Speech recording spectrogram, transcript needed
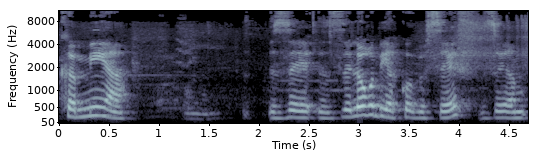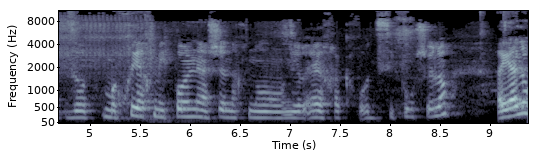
קמיע, זה, זה לא רבי יעקב יוסף, זה, זאת מוכיח מפולניה שאנחנו נראה אחר כך עוד סיפור שלו, היה לו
